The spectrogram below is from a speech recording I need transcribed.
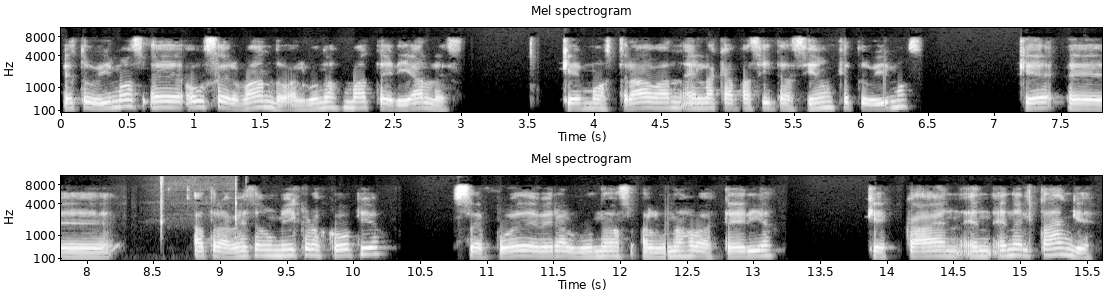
Estuvimos eh, observando algunos materiales que mostraban en la capacitación que tuvimos que eh, a través de un microscopio se puede ver algunas, algunas bacterias que caen en, el tanque,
